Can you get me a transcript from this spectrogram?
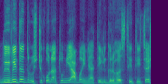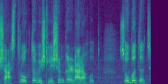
विविध दृष्टिकोनातून या महिन्यातील ग्रहस्थितीचं शास्त्रोक्त विश्लेषण करणार आहोत. सोबतच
